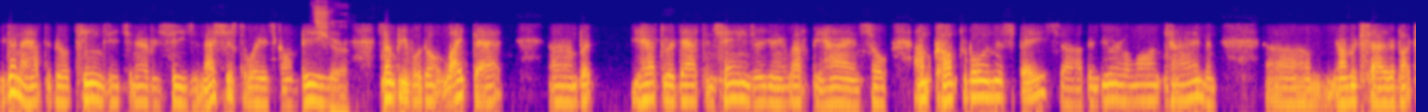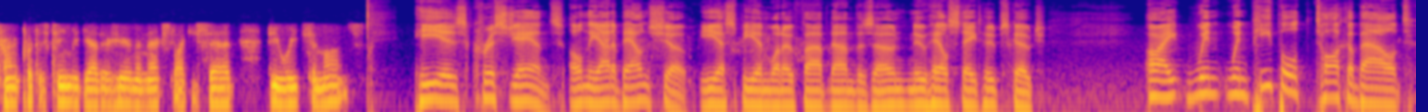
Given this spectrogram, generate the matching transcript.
you're going to have to build teams each and every season. That's just the way it's going to be. Sure. Some people don't like that, um, but you have to adapt and change, or you're going to get left behind. So I'm comfortable in this space. Uh, I've been doing it a long time, and um, I'm excited about trying to put this team together here in the next, like you said, few weeks and months. He is Chris Jans on the Out of Bounds Show, ESPN 1059 The Zone, New Hail State Hoops coach. All right, when when people talk about,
